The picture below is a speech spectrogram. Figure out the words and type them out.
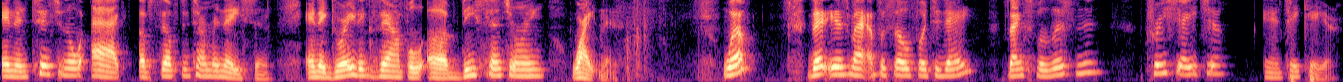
and intentional act of self determination and a great example of decentering whiteness. Well, that is my episode for today. Thanks for listening. Appreciate you and take care.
